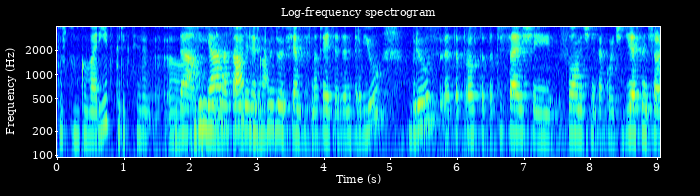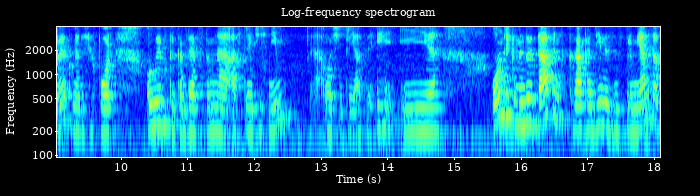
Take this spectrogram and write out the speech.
то, что он говорит, корректирует. Э, да, я на самом деле рекомендую всем посмотреть это интервью. Брюс — это просто потрясающий, солнечный такой, чудесный человек. У меня до сих пор улыбка, когда я вспоминаю о встрече с ним, э, очень приятный. И он рекомендует таппинг как один из инструментов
